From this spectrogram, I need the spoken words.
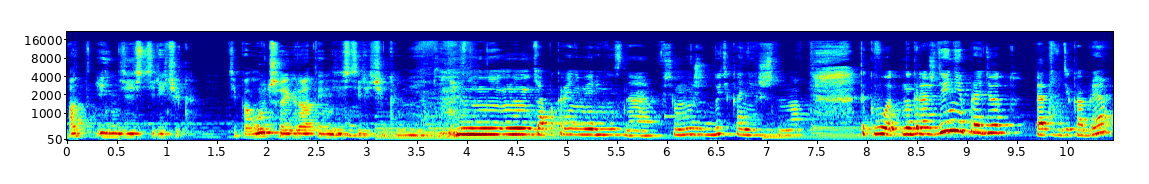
от инди-истеричек. Типа лучшая игра от инди-истеричек. Нет, Не- ну, я, по крайней мере, не знаю. Все может быть, конечно, но... Так вот, награждение пройдет 5 декабря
